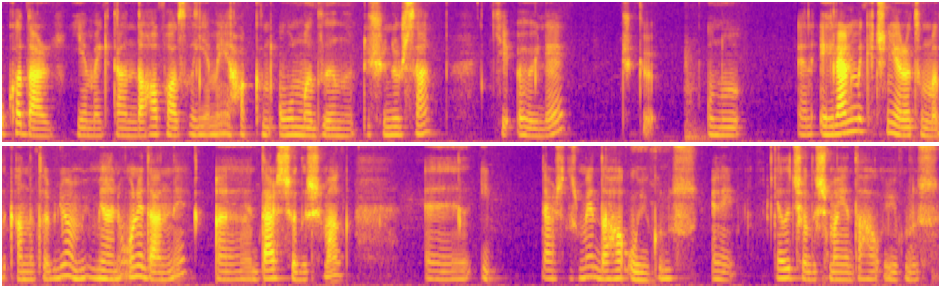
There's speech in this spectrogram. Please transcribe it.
o kadar yemekten daha fazla yemeye hakkın olmadığını düşünürsen ki öyle. Çünkü onu yani eğlenmek için yaratılmadık anlatabiliyor muyum? Yani o nedenle e, ders çalışmak e, ders çalışmaya daha uygunuz. Yani ya da çalışmaya daha uygunuz.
